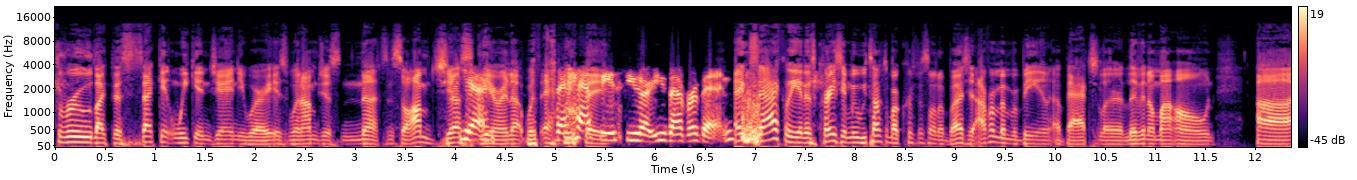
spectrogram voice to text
through like the second week in January is when I'm just nuts, and so I'm just Yes. gearing up with everything. the happiest you are, you've ever been. Exactly, and it's crazy. I mean, we talked about Christmas on a budget. I remember being a bachelor, living on my own, uh,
